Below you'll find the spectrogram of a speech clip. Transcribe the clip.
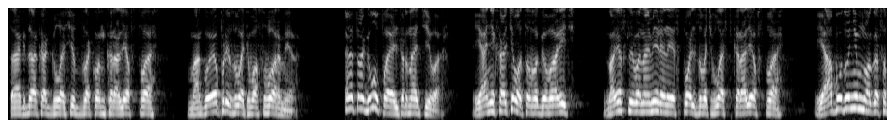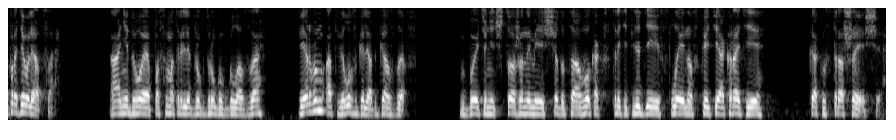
Тогда, как гласит закон королевства, могу я призвать вас в армию? Это глупая альтернатива. Я не хотел этого говорить, но если вы намерены использовать власть королевства, я буду немного сопротивляться. Они двое посмотрели друг другу в глаза. Первым отвел взгляд Газеф. Быть уничтоженными еще до того, как встретить людей из слейновской теократии, как устрашающе.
